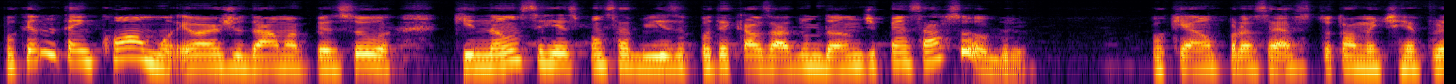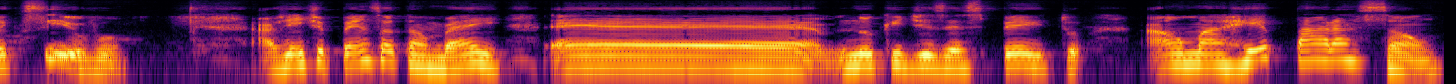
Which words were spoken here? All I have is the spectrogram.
Porque não tem como eu ajudar uma pessoa que não se responsabiliza por ter causado um dano de pensar sobre. Porque é um processo totalmente reflexivo. A gente pensa também é, no que diz respeito a uma reparação.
